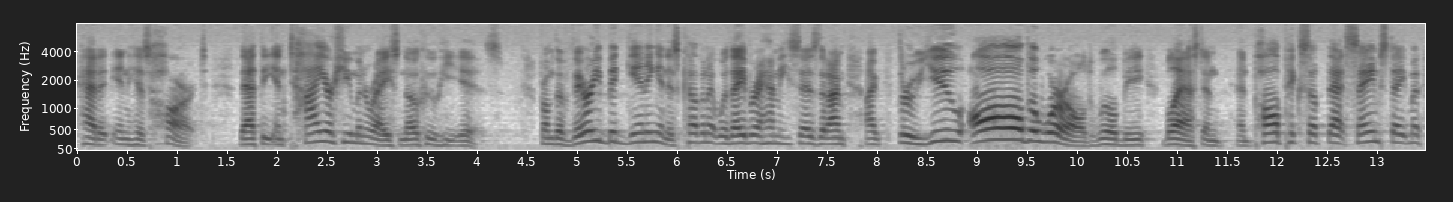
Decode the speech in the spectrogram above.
had it in his heart that the entire human race know who he is. From the very beginning in his covenant with Abraham, he says that I'm, I'm, through you, all the world will be blessed. And, and Paul picks up that same statement,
